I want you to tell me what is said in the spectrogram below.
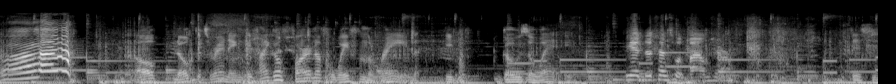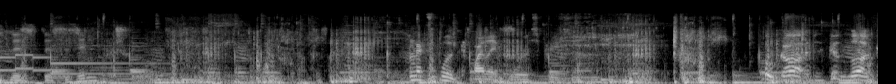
Ah! Oh, nope, it's raining. If I go far enough away from the rain, it goes away. yeah, it depends what biomes you are. This is this this is in. I'm gonna explore Twilight Forest pretty soon. Oh god, good luck.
